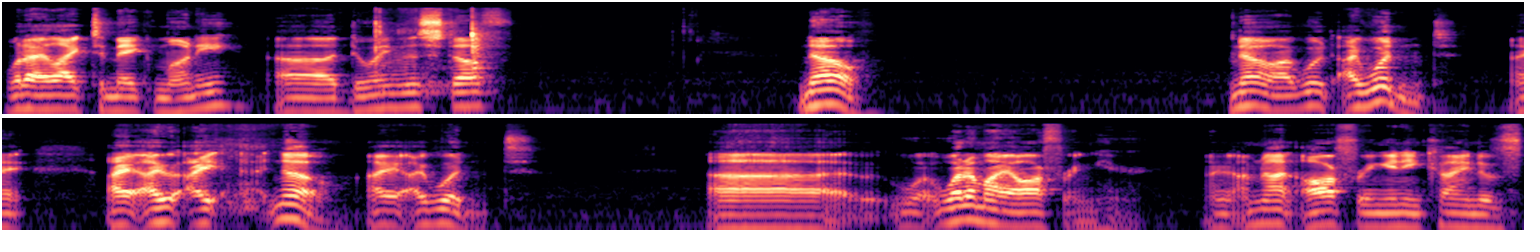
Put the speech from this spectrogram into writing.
would I like to make money, uh, doing this stuff? No. No, I would, I wouldn't. I, I, I, I no, I, I wouldn't. Uh, wh- what am I offering here? I, I'm not offering any kind of,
